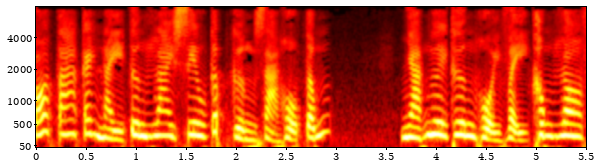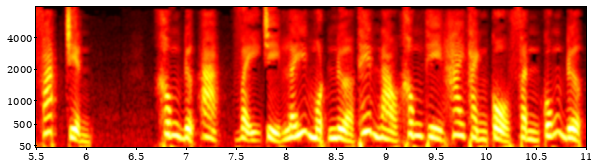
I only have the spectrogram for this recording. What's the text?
Có ta cái này tương lai siêu cấp cường giả hộ tống. Nhà ngươi thương hội vậy không lo phát triển. Không được à, vậy chỉ lấy một nửa thế nào không thì hai thành cổ phần cũng được.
